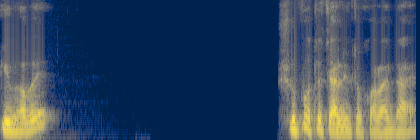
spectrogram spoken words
কীভাবে সুপথে চালিত করা যায়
